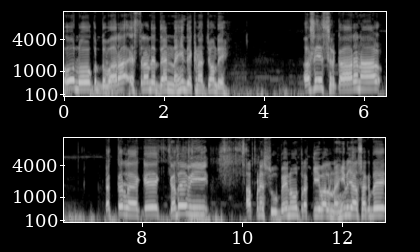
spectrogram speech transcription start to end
ਉਹ ਲੋਕ ਦੁਬਾਰਾ ਇਸ ਤਰ੍ਹਾਂ ਦੇ ਦਿਨ ਨਹੀਂ ਦੇਖਣਾ ਚਾਹੁੰਦੇ। ਅਸੀਂ ਸਰਕਾਰ ਨਾਲ ਟੱਕਰ ਲੈ ਕੇ ਕਦੇ ਵੀ ਆਪਣੇ ਸੂਬੇ ਨੂੰ ਤਰੱਕੀ ਵੱਲ ਨਹੀਂ ਲਿਜਾ ਸਕਦੇ।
